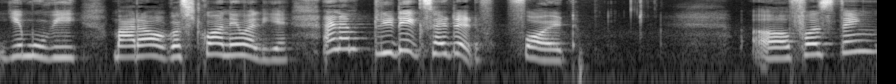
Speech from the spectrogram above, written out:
ये मूवी 12 अगस्त को आने वाली है and I am pretty excited for it first thing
